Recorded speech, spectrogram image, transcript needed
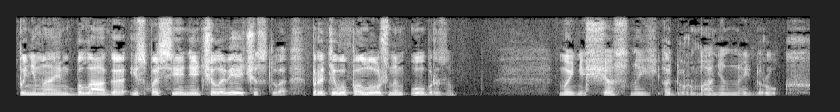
понимаем благо и спасение человечества противоположным образом. Мой несчастный, одурманенный друг,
